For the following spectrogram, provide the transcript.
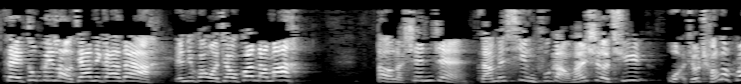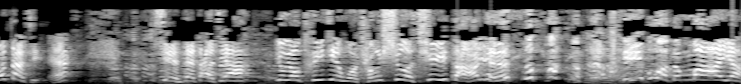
在东北老家那嘎达，人家管我叫关大妈。到了深圳，咱们幸福港湾社区，我就成了关大姐。现在大家又要推荐我成社区达人，哎呦我的妈呀，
